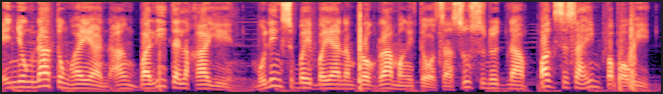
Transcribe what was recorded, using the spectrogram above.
Inyong natunghayan ang Balita Lakayin. Muling subaybayan ang programang ito sa susunod na Pagsasahim Papawid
